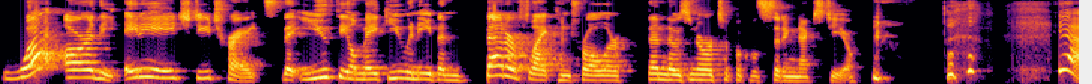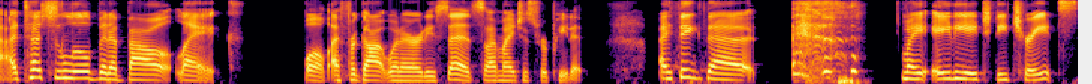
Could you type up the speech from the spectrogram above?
what are the ADHD traits that you feel make you an even better flight controller than those neurotypicals sitting next to you? yeah, I touched a little bit about like, well, I forgot what I already said, so I might just repeat it. I think that my ADHD traits,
